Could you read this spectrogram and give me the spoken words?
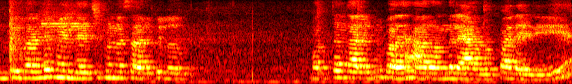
ఇంక ఇవన్నీ మేము తెచ్చుకున్న సరుకులు. మొత్తం కలిపి పదహారు వందల యాభై రూపాయలు అవి.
